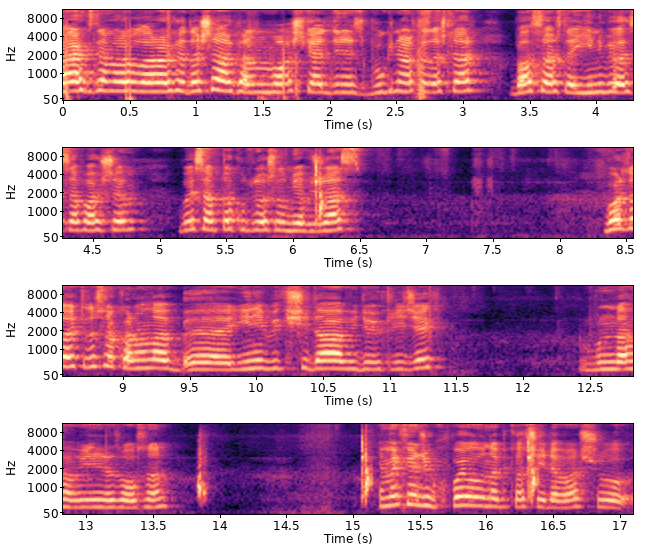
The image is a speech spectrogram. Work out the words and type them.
Herkese merhabalar arkadaşlar kanalıma hoş geldiniz. Bugün arkadaşlar Basar'da yeni bir hesap açtım. Bu hesapta kutu açılımı yapacağız. Bu arada arkadaşlar kanala e, yeni bir kişi daha video yükleyecek. Bunu da haberiniz olsun. Hemen önce kupa yolunda birkaç şey de var. Şu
